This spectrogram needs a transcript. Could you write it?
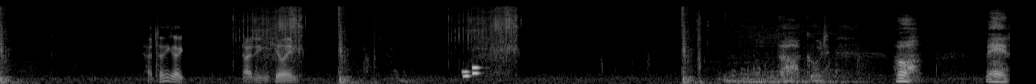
I don't think I, I didn't kill him. Oh, good. Oh, man.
